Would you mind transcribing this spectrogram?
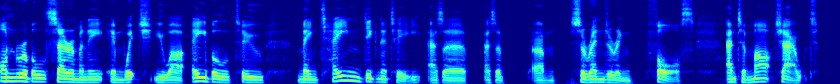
honourable ceremony in which you are able to maintain dignity as a as a um, surrendering force and to march out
